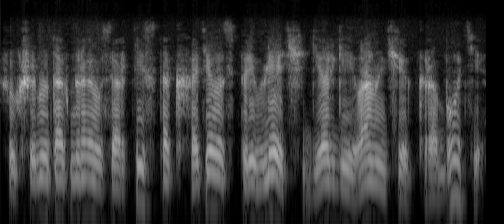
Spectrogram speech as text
Шукшину так нравился артист, так хотелось привлечь Георгия Ивановича к работе,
